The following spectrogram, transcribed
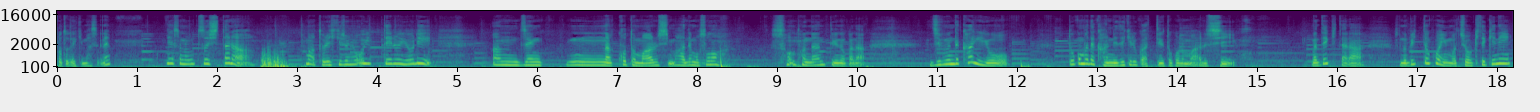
ことできますよね。でその移したら、まあ、取引所に置いてるより安全なこともあるしまあでもそのその何て言うのかな自分で鍵をどこまで管理できるかっていうところもあるし、まあ、できたらそのビットコインも長期的に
